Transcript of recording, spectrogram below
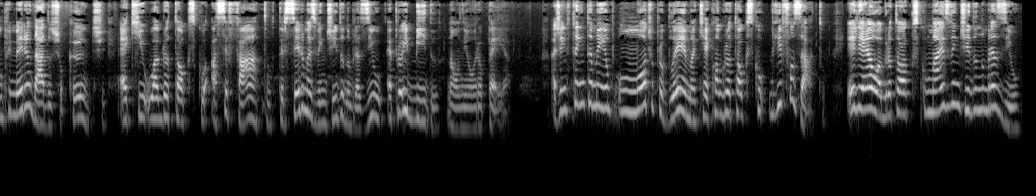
Um primeiro dado chocante é que o agrotóxico acefato, terceiro mais vendido no Brasil, é proibido na União Europeia. A gente tem também um outro problema que é com o agrotóxico glifosato. Ele é o agrotóxico mais vendido no Brasil,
